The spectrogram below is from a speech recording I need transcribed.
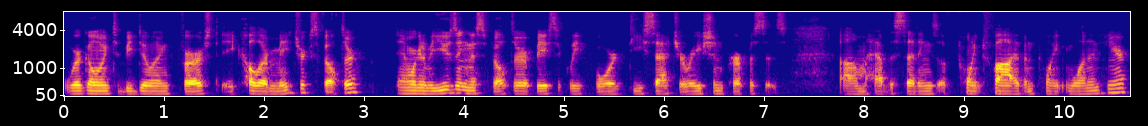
We're going to be doing first a color matrix filter and we're going to be using this filter basically for desaturation purposes. Um, I have the settings of 0.5 and 0.1 in here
